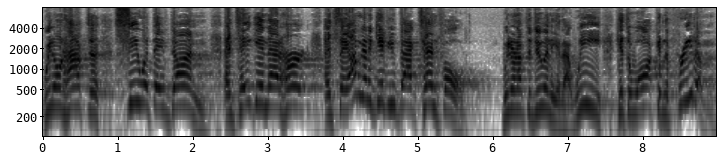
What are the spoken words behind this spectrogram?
We don't have to see what they've done and take in that hurt and say, I'm going to give you back tenfold. We don't have to do any of that. We get to walk in the freedom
